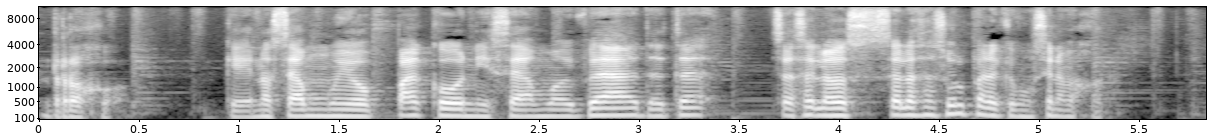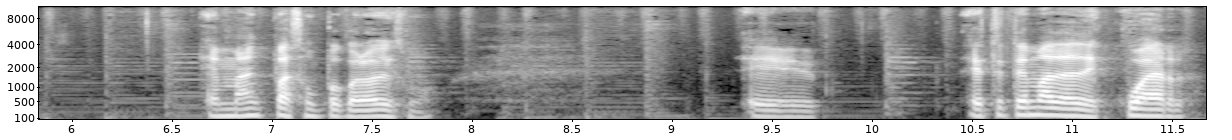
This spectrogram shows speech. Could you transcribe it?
rojo. Que no sea muy opaco ni sea muy... Se hace los, azul para que funcione mejor. En Mank pasa un poco lo mismo. Eh, este tema de adecuar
